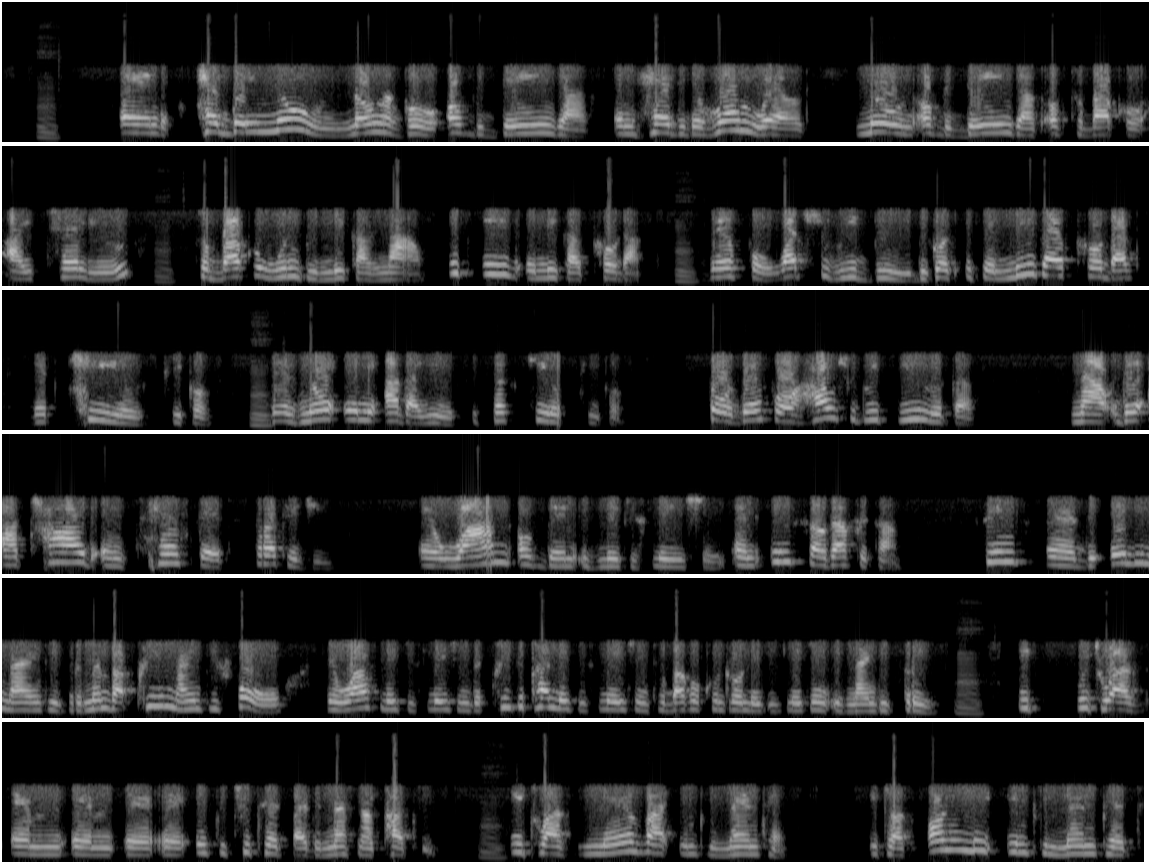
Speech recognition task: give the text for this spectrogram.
And had they known long ago of the dangers and had the whole world known of the dangers of tobacco, I tell you, mm. tobacco wouldn't be legal now. It is a legal product. Mm. Therefore, what should we do? Because it's a legal product that kills people. Mm. There's no any other use. It just kills people. So therefore, how should we deal with this? Now, there are tried and tested strategies uh, one of them is legislation. And in South Africa, since uh, the early 90s, remember pre 94, there was legislation. The principal legislation, tobacco control legislation, is 93, mm. it, which was um, um, uh, uh, instituted by the National Party. Mm. It was never implemented. It was only implemented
